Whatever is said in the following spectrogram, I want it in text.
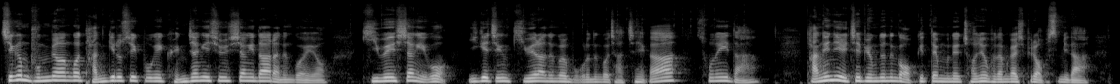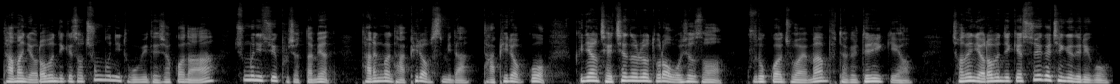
지금 분명한 건 단기로 수익 보기 굉장히 쉬운 시장이다라는 거예요. 기회 시장이고 이게 지금 기회라는 걸 모르는 것 자체가 손해이다. 당연히 일체 비용 드는 거 없기 때문에 전혀 부담 가실 필요 없습니다. 다만 여러분들께서 충분히 도움이 되셨거나 충분히 수익 보셨다면 다른 건 다 필요 없습니다. 다 필요 없고 그냥 제 채널로 돌아오셔서 구독과 좋아요만 부탁을 드릴게요. 저는 여러분들께 수익을 챙겨드리고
